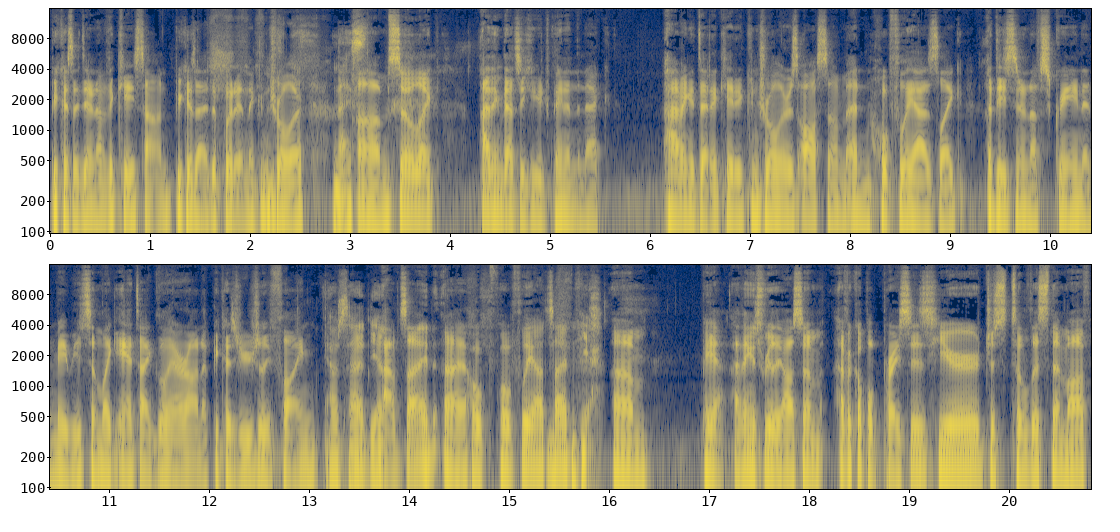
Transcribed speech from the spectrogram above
because I didn't have the case on because I had to put it in the controller. nice. Um, so like, I think that's a huge pain in the neck. Having a dedicated controller is awesome, and hopefully has like a decent enough screen and maybe some like anti glare on it because you're usually flying Outside, yeah. outside. Uh, hope hopefully outside. Yeah. Um, but yeah, I think it's really awesome. I have a couple prices here just to list them off.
